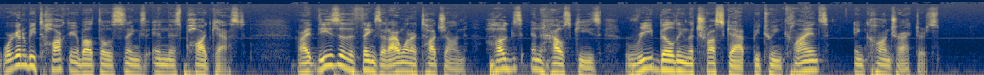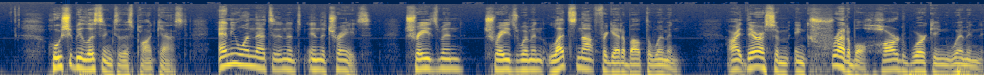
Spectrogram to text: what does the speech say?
We're going to be talking about those things in this podcast. All right, these are the things that I want to touch on hugs and house keys, rebuilding the trust gap between clients and contractors. Who should be listening to this podcast? Anyone that's in, a, in the trades, tradesmen, tradeswomen. Let's not forget about the women. All right, there are some incredible, hardworking women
